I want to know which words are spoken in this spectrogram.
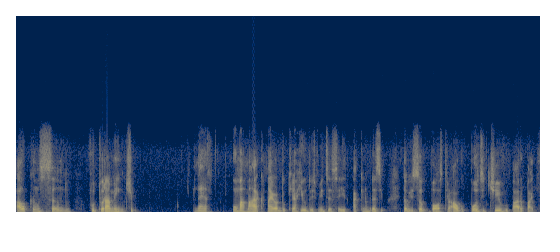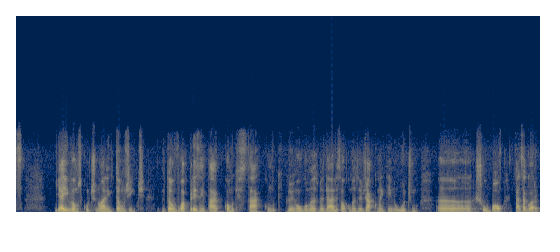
alcançando futuramente né, uma marca maior do que a Rio 2016 aqui no Brasil. Então isso mostra algo positivo para o país. E aí vamos continuar então, gente. Então vou apresentar como que está, como que ganhou algumas medalhas. Algumas eu já comentei no último uh, showball, mas agora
